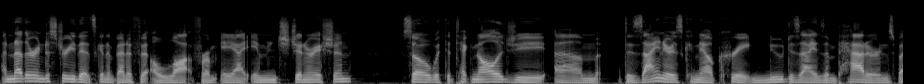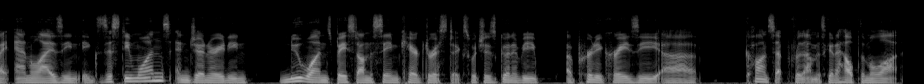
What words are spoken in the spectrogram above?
Another industry that's going to benefit a lot from AI image generation. So, with the technology, um, designers can now create new designs and patterns by analyzing existing ones and generating new ones based on the same characteristics, which is going to be a pretty crazy uh, concept for them. It's going to help them a lot.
